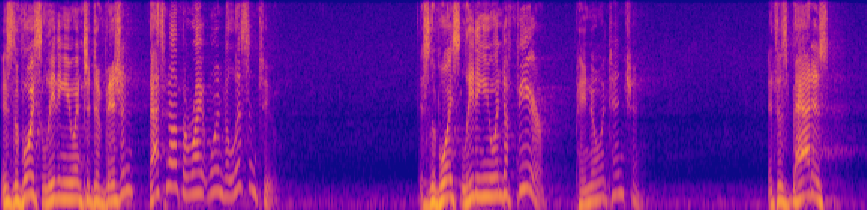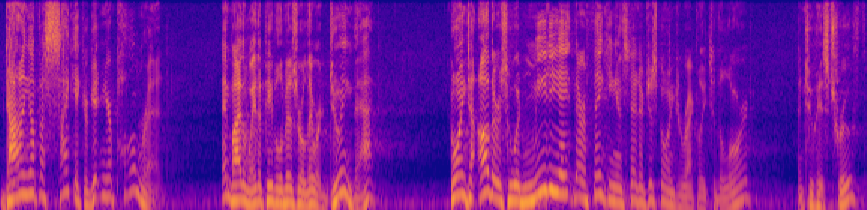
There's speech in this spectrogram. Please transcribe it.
Is the voice leading you into division? That's not the right one to listen to. Is the voice leading you into fear? Pay no attention. It's as bad as dialing up a psychic or getting your palm read. And by the way, the people of Israel, they were doing that, going to others who would mediate their thinking instead of just going directly to the Lord and to his truth.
